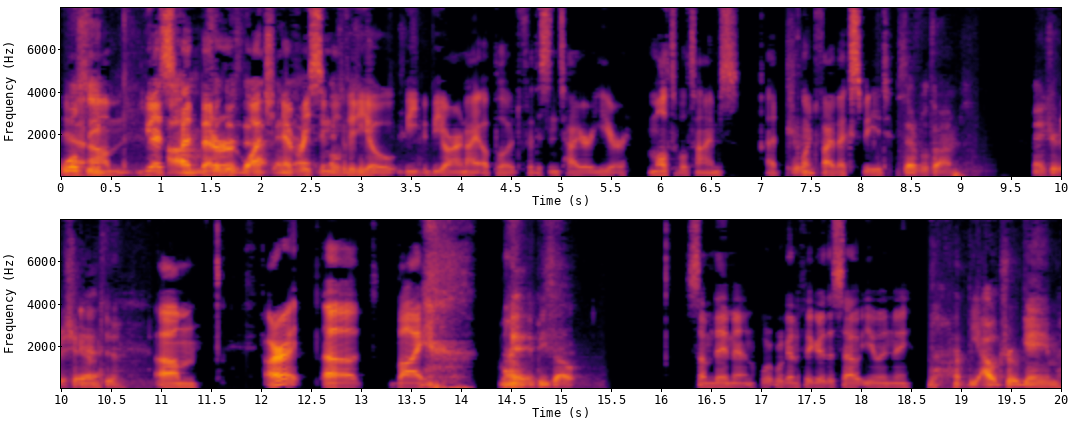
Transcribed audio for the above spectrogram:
We'll yeah, see. Um, you guys had um, better so watch and, every uh, single video B- BR and I upload for this entire year multiple times at sure. 0.5x speed. Several times. Make sure to share yeah. them too. Um, all right. Uh, bye. bye. Peace out. Someday, man, we're, we're gonna figure this out. You and me. the outro game.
